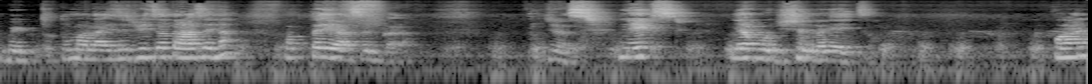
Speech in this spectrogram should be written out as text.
भेटतो. तुम्हाला एसिडिटीचा त्रास आहे ना फक्त हे आसन करा. जस्ट नेक्स्ट या पोझिशनला यायचं. One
